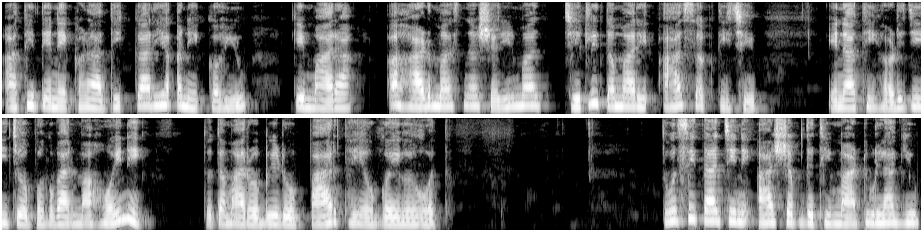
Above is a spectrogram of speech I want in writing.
આથી તેને ઘણા ધિક્કાર્યા અને કહ્યું કે, મારા આ હાડમાસના શરીરમાં જેટલી તમારી આ શક્તિ છે, એનાથી હળજી જો ભગવાનમાં હોય ને, તો તમારો બેડો પાર થયો ગયો હોત. તુલસીદાસજીને આ શબ્દથી માઠું લાગ્યું.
